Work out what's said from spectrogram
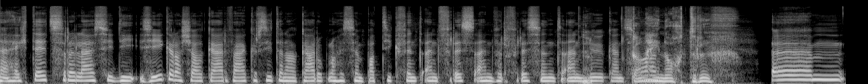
gehechtheidsrelatie die, zeker als je elkaar vaker ziet en elkaar ook nog eens sympathiek vindt en fris en verfrissend en leuk en spannend. Kan hij nog terug? Um,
